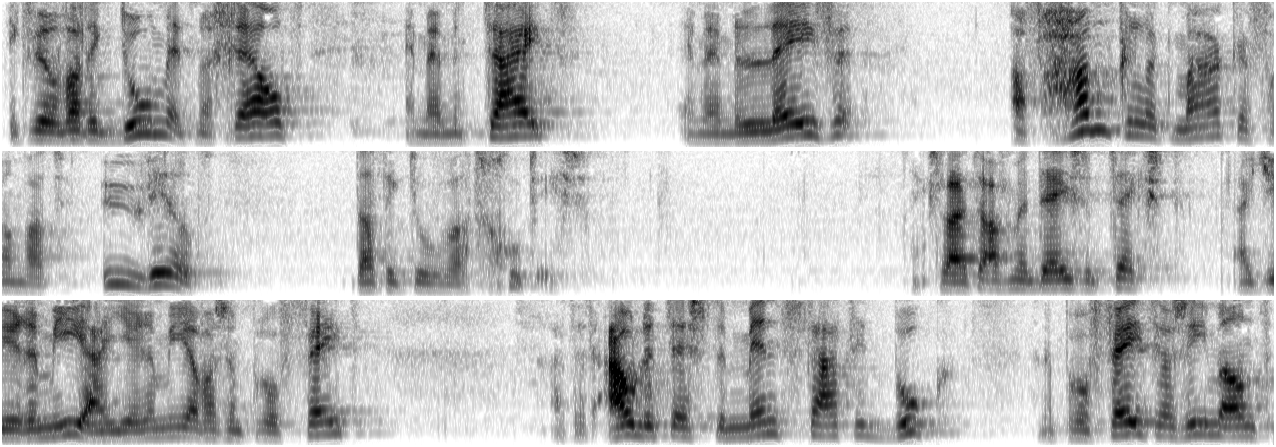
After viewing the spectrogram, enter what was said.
Ik wil wat ik doe met mijn geld en met mijn tijd en met mijn leven afhankelijk maken van wat u wilt dat ik doe wat goed is. Ik sluit af met deze tekst uit Jeremia. Jeremia was een profeet. Uit het Oude Testament staat dit boek. En een profeet was iemand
